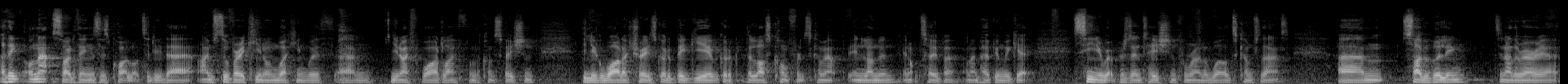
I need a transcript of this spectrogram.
I think on that side of things, there's quite a lot to do there. I'm still very keen on working with um, Unite for Wildlife on the conservation. The Illegal Wildlife Trade's got a big year. We've got a, the last conference coming up in London in October, and I'm hoping we get senior representation from around the world to come to that. Um, cyberbullying is another area.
